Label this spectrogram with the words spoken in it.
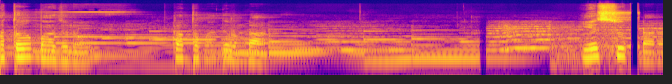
మతో మాదులు కొంతమంది ఉన్నారు. యేసు ఉన్నారు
